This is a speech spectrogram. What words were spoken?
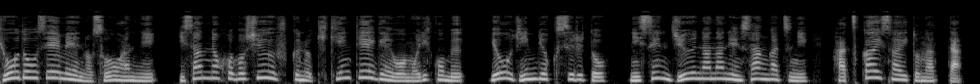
共同声明の草案に遺産の保護修復の基金提言を盛り込むよう尽力すると、2017年3月に初開催となった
